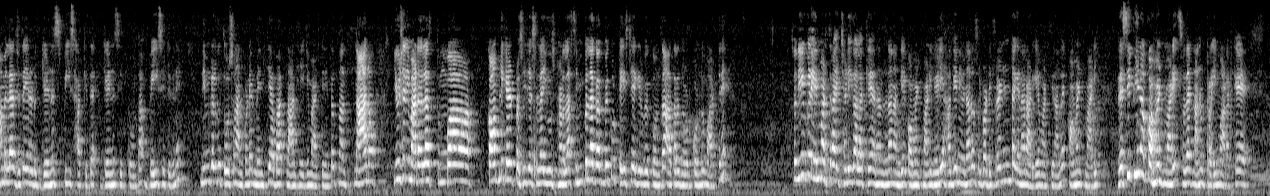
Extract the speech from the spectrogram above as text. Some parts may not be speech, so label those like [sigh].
ಆಮೇಲೆ ಅದ್ರ ಜೊತೆ ಎರಡು ಗೆಣಸ್ ಪೀಸ್ ಹಾಕಿದ್ದೆ. ಗೆಣಸಿತ್ತು ಅಂತ ಬೇಯಿಸಿಟ್ಟಿದ್ದೀನಿ. ನಿಮ್ಗಳಿಗೂ ತೋರ್ಸೋಣ ಅನ್ಕೊಂಡೆ. ಮೆಂತ್ಯ ಬಾತ್ ನಾನು ಹೇಗೆ ಮಾಡ್ತೀನಿ ಅಂತ. ನಾನು ಯೂಶಲಿ ಮಾಡೋದೆಲ್ಲ ತುಂಬಾ ಕಾಂಪ್ಲಿಕೇಟೆಡ್ ಪ್ರೊಸೀಜರ್ಸ್ ಎಲ್ಲ ಯೂಸ್ ಮಾಡಲ್ಲ. ಸಿಂಪಲ್ ಆಗಿ ಆಗಬೇಕು ಟೇಸ್ಟಿ ಆಗಿರ್ಬೇಕು ಅಂತ ಆ ಥರ ನೋಡಿಕೊಂಡು ಮಾಡ್ತೀನಿ. ಸೊ ನೀವುಗಳು ಏನು ಮಾಡ್ತೀರಾ ಈ ಚಳಿಗಾಲಕ್ಕೆ ಅನ್ನೋದನ್ನ ನನಗೆ ಕಾಮೆಂಟ್ ಮಾಡಿ, ಹೇಳಿ. ಹಾಗೆ ನೀವೇನಾದ್ರು ಸ್ವಲ್ಪ ಡಿಫ್ರೆಂಟಾಗಿ ಏನಾದ್ರು ಅಡುಗೆ ಮಾಡ್ತೀರಾ ಅಂದರೆ ಕಾಮೆಂಟ್ ಮಾಡಿ. ರೆಸಿಪಿನ ಕಾಮೆಂಟ್ ಮಾಡಿ ಸೊ ದ್ಯಾಟ್ ನಾನು ಟ್ರೈ ಮಾಡೋಕ್ಕೆ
